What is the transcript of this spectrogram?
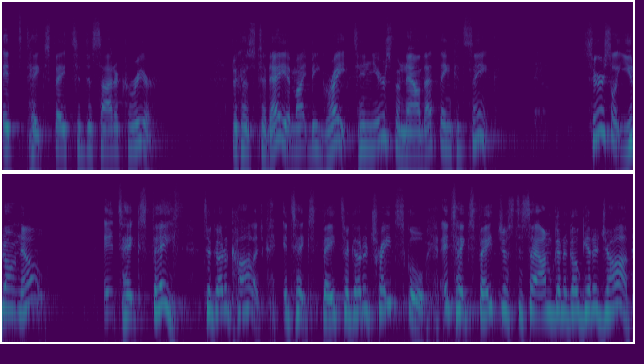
It takes faith to decide a career. Because today it might be great. 10 years from now, that thing could sink. Seriously, you don't know. It takes faith to go to college. It takes faith to go to trade school. It takes faith just to say, I'm going to go get a job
